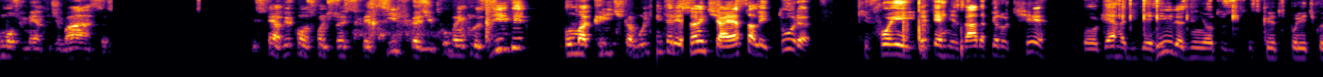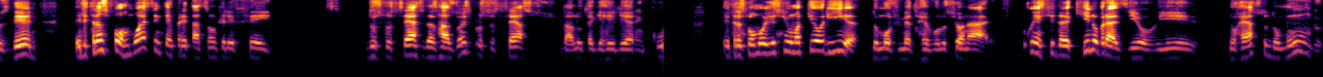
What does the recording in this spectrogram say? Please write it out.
o movimento de massas. Isso tem a ver com as condições específicas de Cuba, inclusive uma crítica muito interessante a essa leitura que foi eternizada pelo Che, o Guerra de Guerrilhas e em outros escritos políticos dele. Ele transformou essa interpretação que ele fez do sucesso, das razões para o sucesso da luta guerrilheira em Cuba, e transformou isso em uma teoria do movimento revolucionário, conhecida aqui no Brasil e no resto do mundo,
